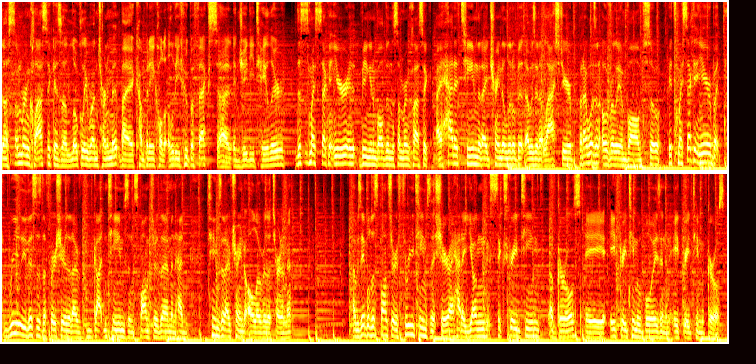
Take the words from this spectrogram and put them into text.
The Sunburn Classic is a locally run tournament by a company called Elite Hoop Effects uh, and JD Taylor. This is my second year being involved in the Sunburn Classic. I had a team that I trained a little bit that was in it last year, but I wasn't overly involved. So it's my second year, but really this is the first year that I've gotten teams and sponsored them and had teams that I've trained all over the tournament. I was able to sponsor three teams this year. I had a young sixth grade team of girls, a eighth grade team of boys, and an eighth grade team of girls.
